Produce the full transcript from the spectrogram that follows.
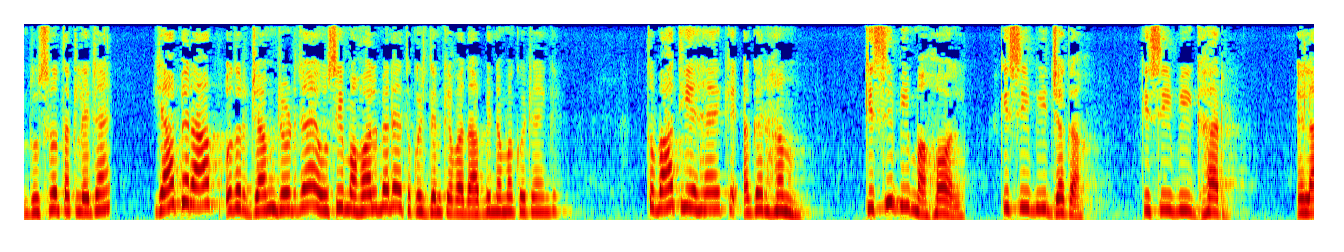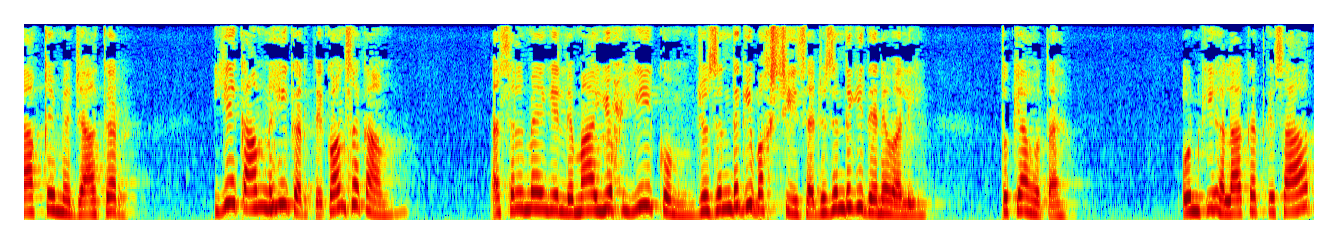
دوسروں تک لے جائیں یا پھر آپ ادھر جم جڑ جائیں اسی ماحول میں رہے تو کچھ دن کے بعد آپ بھی نمک ہو جائیں گے۔ تو بات یہ ہے کہ اگر ہم کسی بھی ماحول، کسی بھی جگہ، کسی بھی گھر، علاقے میں جا کر یہ کام نہیں کرتے، کون سا کام؟ اصل میں یہ لما یحیی کم جو زندگی بخش چیز ہے، جو زندگی دینے والی ہے۔ تو کیا ہوتا ہے؟ ان کی ہلاکت کے ساتھ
